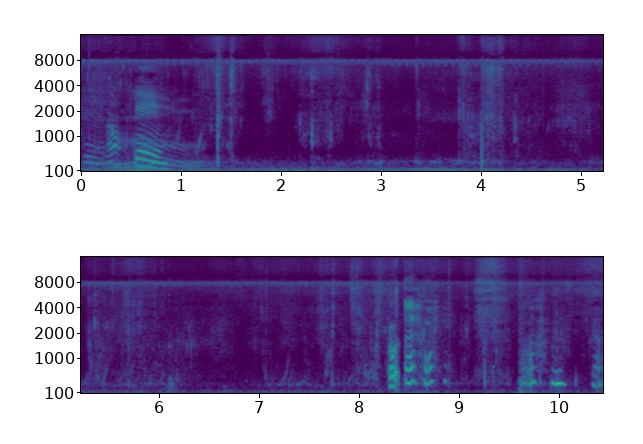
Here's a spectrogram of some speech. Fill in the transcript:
เจ๋เนาะเจโอ้ตายโอ้ยโอ้ยมันสิขา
